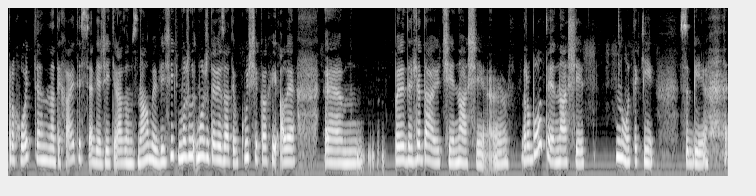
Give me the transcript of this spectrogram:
проходьте, надихайтеся, в'яжіть разом з нами, в'яжіть, Мож- можете в'язати в кущиках, але ем, переглядаючи наші е, роботи, наші ну, такі собі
